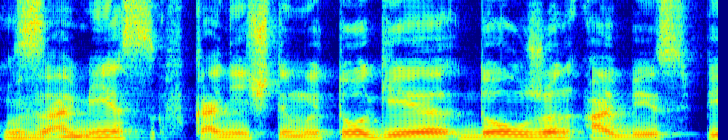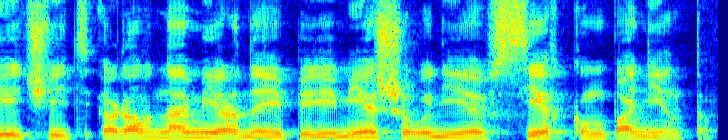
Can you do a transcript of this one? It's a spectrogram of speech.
Замес в конечном итоге должен обеспечить равномерное перемешивание всех компонентов,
